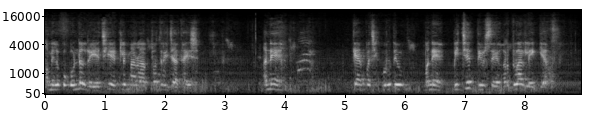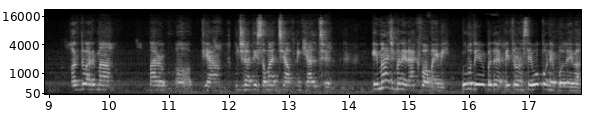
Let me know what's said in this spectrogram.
અમે લોકો ગોંડલ રહીએ છીએ એટલે મારા ભત્રીજા થાય છે. અને ત્યાર પછી ગુરુદેવ મને બીજે જ દિવસે હરદ્વાર લઈ ગયા. હરદ્વારમાં મારો ત્યાં ગુજરાતી સમાજ છે, આપને ખ્યાલ છે. એમાં જ મને રાખવામાં આવી. ગુરુદેવે બધા બે ત્રણ સેવકોને બોલાવ્યા.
